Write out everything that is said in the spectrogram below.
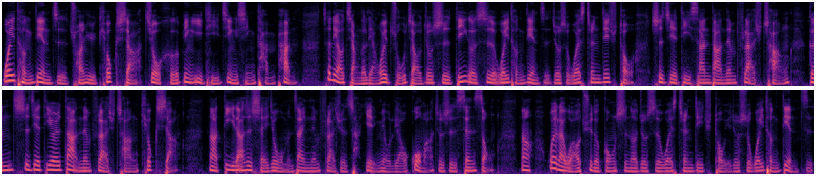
威腾电子传与 Qxia 就合并议题进行谈判。这里要讲的两位主角就是第一个是威腾电子，就是 Western Digital 世界第三大 NAND Flash 厂，跟世界第二大 NAND Flash 厂 QXA。那第一大是谁？就我们在 NAND Flash 的产业里面有聊过嘛，就是 Samsung。那未来我要去的公司呢，就是 Western Digital，也就是威腾电子。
